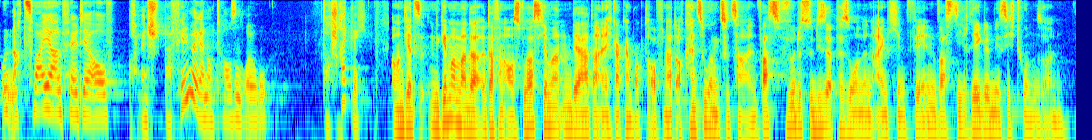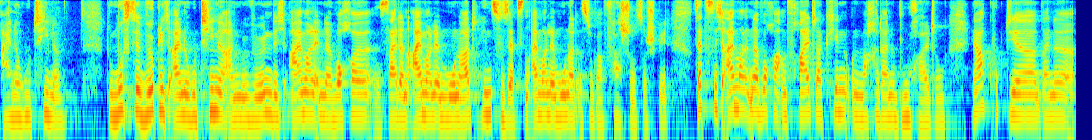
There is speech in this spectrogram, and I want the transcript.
Und nach zwei Jahren fällt dir auf, ach Mensch, da fehlen mir ja noch 1000 Euro. Doch schrecklich. Und jetzt gehen wir mal da, davon aus, du hast jemanden, der hat da eigentlich gar keinen Bock drauf und hat auch keinen Zugang zu Zahlen. Was würdest du dieser Person denn eigentlich empfehlen, was die regelmäßig tun sollen? Eine Routine. Du musst dir wirklich eine Routine angewöhnen, dich einmal in der Woche, es sei denn einmal im Monat, hinzusetzen. Einmal im Monat ist sogar fast schon zu spät. Setz dich einmal in der Woche am Freitag hin und mache deine Buchhaltung. Ja, guck dir deine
